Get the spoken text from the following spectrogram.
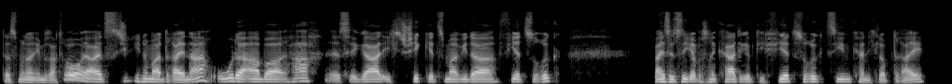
dass man dann eben sagt, oh ja, jetzt schicke ich nochmal drei nach. Oder aber, ach, ist egal, ich schicke jetzt mal wieder vier zurück. Weiß jetzt nicht, ob es eine Karte gibt, die vier zurückziehen kann. Ich glaube drei.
